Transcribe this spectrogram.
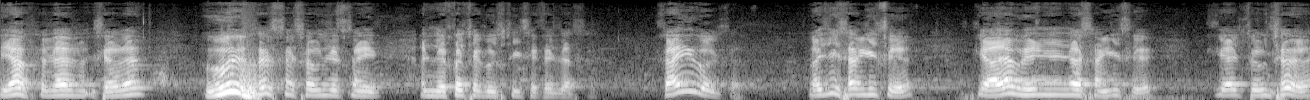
या प्रधानमंत्र्याला मूळ प्रश्न समजत नाहीत आणि नकोच्या गोष्टी करत जातात. काही बोलतात माझी सांगितलं की आया बहिणींना सांगितलं की तुमचं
